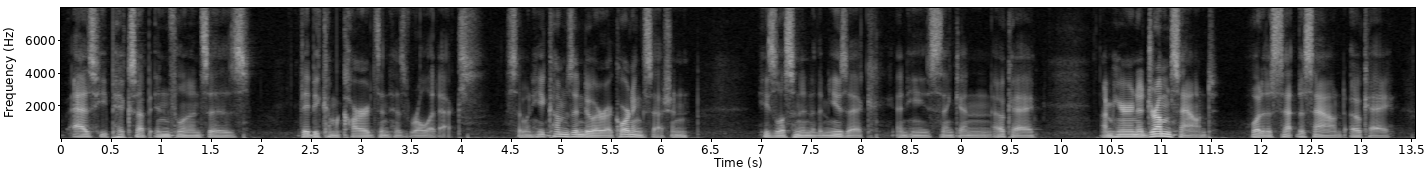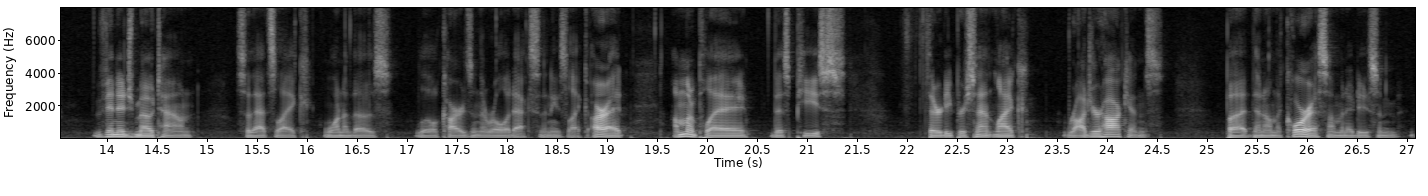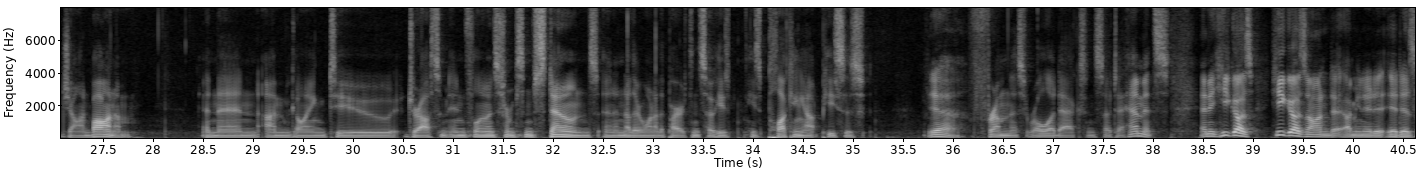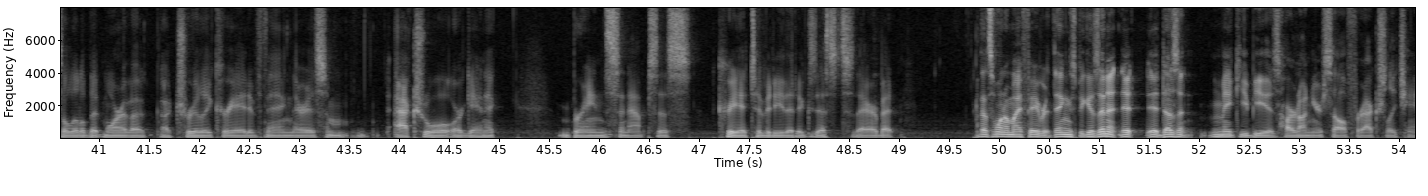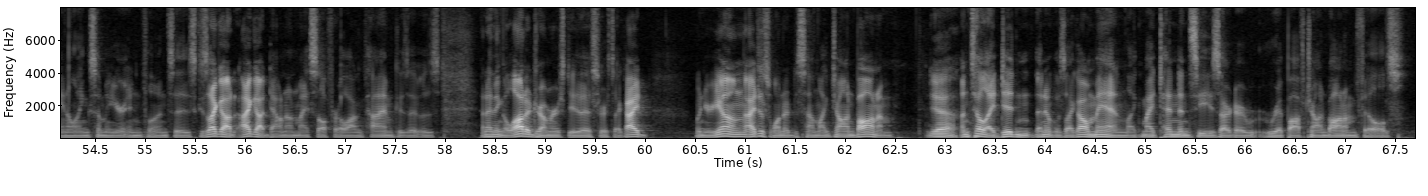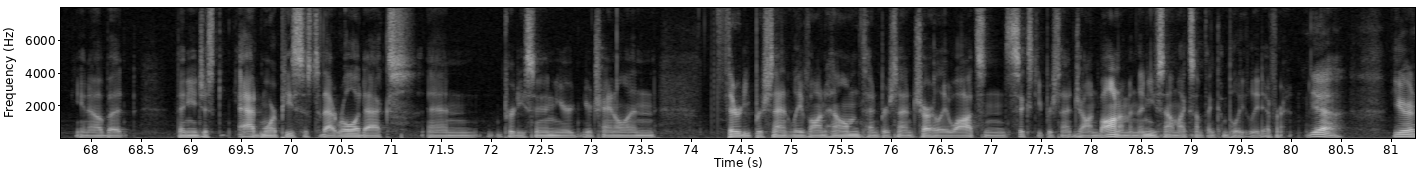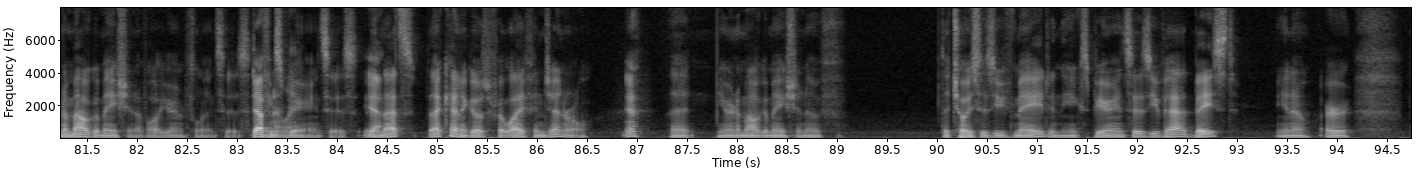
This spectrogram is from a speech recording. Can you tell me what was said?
as he picks up influences, they become cards in his Rolodex. So when he comes into a recording session, he's listening to the music and he's thinking, okay, I'm hearing a drum sound. What is the sound? Okay, vintage Motown. So that's like one of those little cards in the Rolodex. And he's like, all right, I'm going to play this piece 30% like Roger Hawkins. But then on the chorus, I'm going to do some John Bonham. And then I'm going to draw some influence from some Stones and another one of the parts. And so he's he's plucking out pieces yeah from this Rolodex. And so to him, it's and he goes he goes on to I mean it it is a little bit more of a, a truly creative thing. There is some actual organic brain synapses creativity that exists there, but that's one of my favorite things because in it, it, it doesn't make you be as hard on yourself for actually channeling some of your influences because I got I got down on myself for a long time because it was and I think a lot of drummers do this where it's like I when you're young I just wanted to sound like John Bonham yeah until I didn't then it was like oh man like my tendencies are to rip off John Bonham fills you know but then you just add more pieces to that Rolodex and pretty soon you're you're channeling 30% Levon Helm, 10% Charlie Watts, and 60% John Bonham, and then you sound like something completely different. yeah you're an amalgamation of all your influences Definitely. experiences Yeah. and that's that kind of goes for life in general Yeah. that you're an amalgamation of the choices you've made and the experiences you've had based you know or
